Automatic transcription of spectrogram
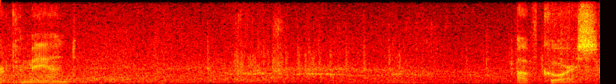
Your command? Of course.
